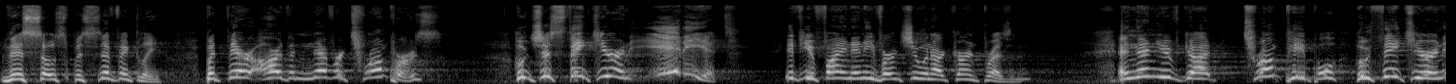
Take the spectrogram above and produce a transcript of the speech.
this so specifically, but there are the never Trumpers who just think you're an idiot if you find any virtue in our current president. And then you've got Trump people who think you're an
